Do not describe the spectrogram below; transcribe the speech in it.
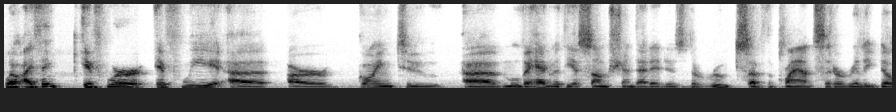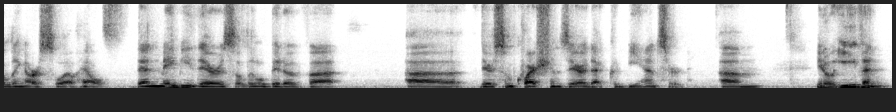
Well, I think if we're if we uh, are going to uh, move ahead with the assumption that it is the roots of the plants that are really building our soil health, then maybe there's a little bit of uh, uh there's some questions there that could be answered. Um, you know, even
